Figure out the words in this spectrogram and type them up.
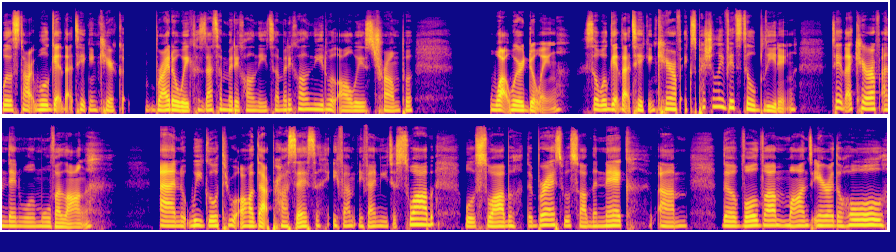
we'll start. We'll get that taken care right away because that's a medical need. So medical need will always trump what we're doing. So we'll get that taken care of, especially if it's still bleeding. Take that care of, and then we'll move along and we go through all that process. If i'm if i need to swab we'll swab the breast we'll swab the neck um the vulva mons area the whole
